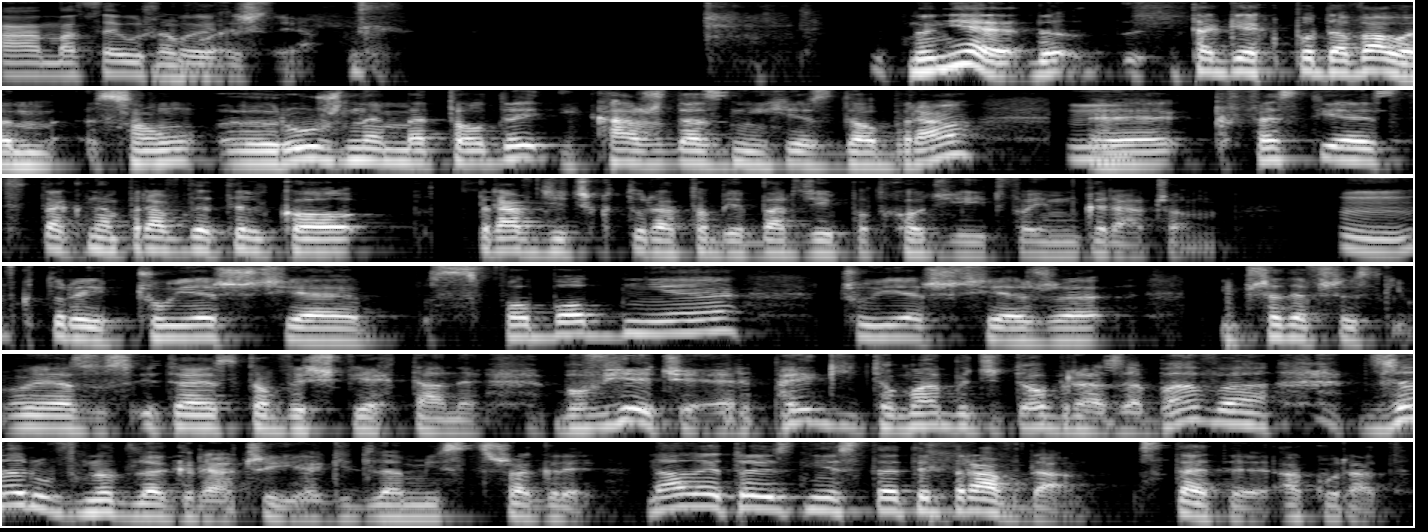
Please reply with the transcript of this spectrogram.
a Mateusz no powie właśnie. No nie, no, tak jak podawałem, są różne metody i każda z nich jest dobra. Mm. Kwestia jest tak naprawdę tylko sprawdzić, która tobie bardziej podchodzi i twoim graczom. Mm. W której czujesz się swobodnie, czujesz się, że. I przede wszystkim, o Jezus, i to jest to wyświechtane, bo wiecie, RPG to ma być dobra zabawa, zarówno dla graczy, jak i dla mistrza gry. No ale to jest niestety prawda. Stety, akurat.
